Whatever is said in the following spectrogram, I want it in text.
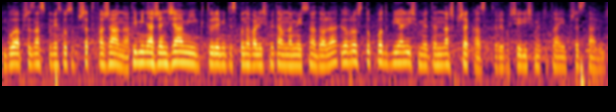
była przez nas w pewien sposób przetwarzana. Tymi narzędziami, którymi dysponowaliśmy tam na miejscu na dole, po prostu podbijaliśmy ten nasz przekaz, który chcieliśmy tutaj przedstawić.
